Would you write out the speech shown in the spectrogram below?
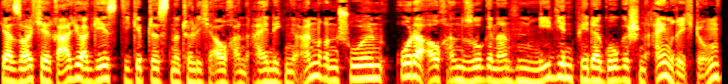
Ja, solche Radio AGs, die gibt es natürlich auch an einigen anderen Schulen oder auch an sogenannten medienpädagogischen Einrichtungen.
